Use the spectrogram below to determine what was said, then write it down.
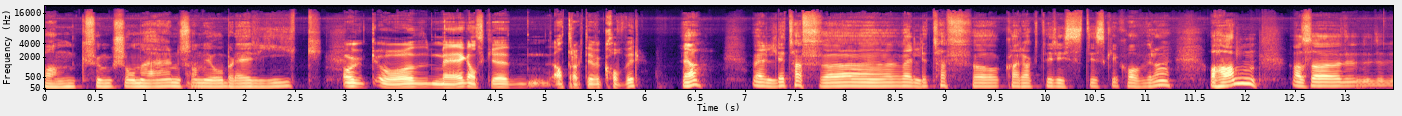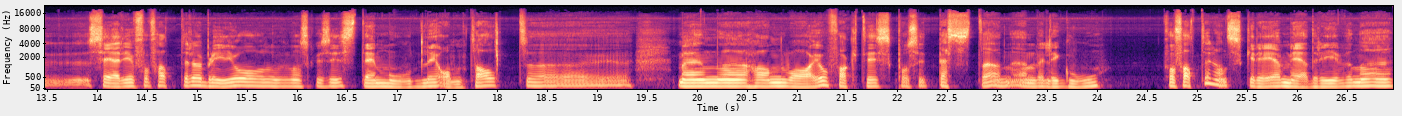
bankfunksjonæren som jo ble rik. Og, og med ganske attraktive cover. Ja. Veldig tøffe, veldig tøffe og karakteristiske covere. Og han, altså Serieforfattere blir jo, hva skal vi si, stemoderlig omtalt. øh, Men øh, han var jo faktisk på sitt beste en, en veldig god forfatter. Han skrev medrivende,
